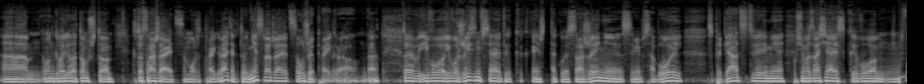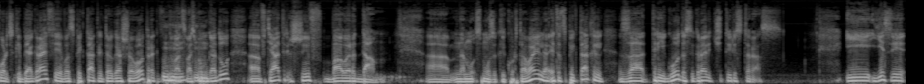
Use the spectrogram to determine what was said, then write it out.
А, он говорил о том, что кто сражается, может проиграть, а кто не сражается, уже проиграл. Да? Это его, его жизнь вся, это, конечно, такое сражение с самим собой, с препятствиями, в общем, возвращаясь к его творческой биографии, вот спектакль «Трехгрошовая опера» в 28 mm-hmm. году э, в театре Шиф Бауэрдам э, с музыкой Курта Вайля. Этот спектакль за три года сыграли 400 раз. И если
